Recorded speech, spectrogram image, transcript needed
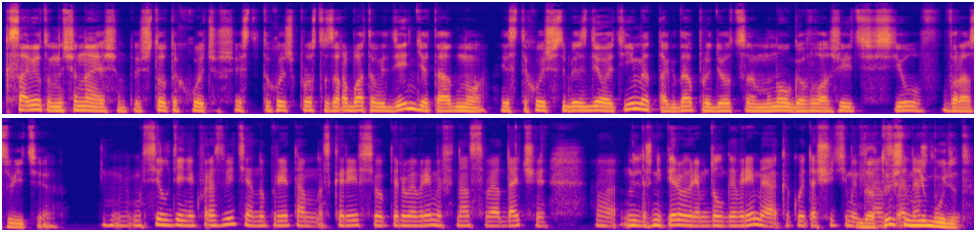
к совету начинающим, то есть что ты хочешь. Если ты хочешь просто зарабатывать деньги, это одно. Если ты хочешь себе сделать имя, тогда придется много вложить сил в развитие. Сил денег в развитие, но при этом, скорее всего, первое время финансовой отдачи, а, ну или даже не первое время, долгое время, а какой-то ощутимой да, финансовой точно отдачи. не будет.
